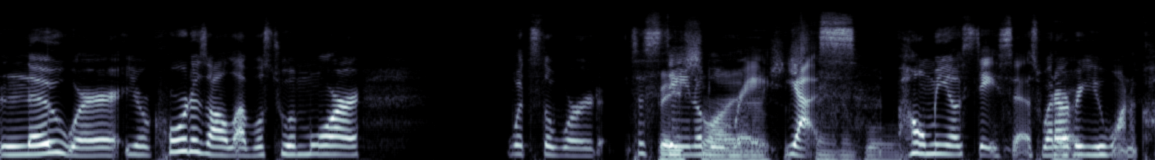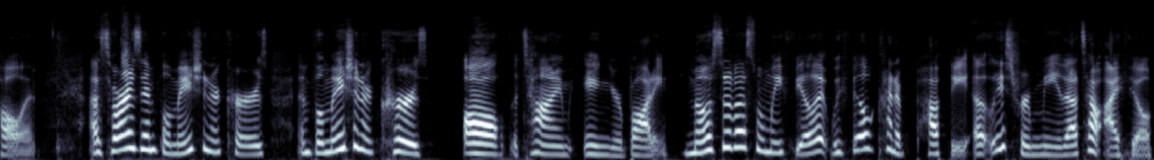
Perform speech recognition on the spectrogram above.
lower your cortisol levels to a more what's the word? Sustainable Baseline rate. Yes. Homeostasis, whatever Right. you want to call it. As far as inflammation occurs, inflammation occurs all the time in your body. Most of us when we feel it, we feel kind of puffy. At least for me, that's how I feel.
